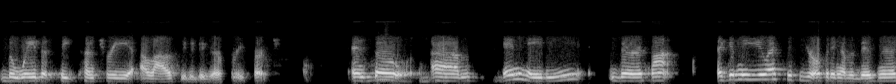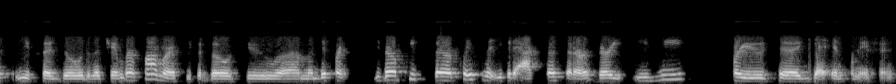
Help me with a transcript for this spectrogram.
the way that the country allows you to do your research. And so um, in Haiti, there's not, like in the US, if you're opening up a business, you could go to the Chamber of Commerce, you could go to um, a different, there are, pieces, there are places that you could access that are very easy for you to get information.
